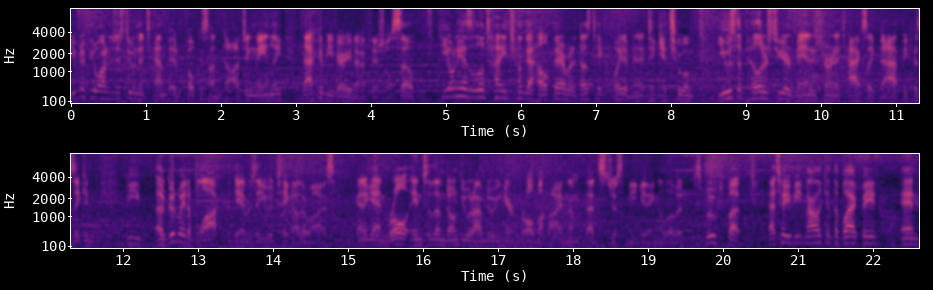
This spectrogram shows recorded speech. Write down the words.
even if you want to just do an attempt and focus on dodging mainly, that could be very beneficial. So he only has a little tiny chunk of health there, but it does take quite a minute to get to him. Use the pillars to your advantage during attacks like that because they can be a good way to block the damage that you would take otherwise. And again, roll into them. Don't do what I'm doing here and roll behind them. That's just me getting a little bit spooked, but that's how you beat Maliketh the Black Blade and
